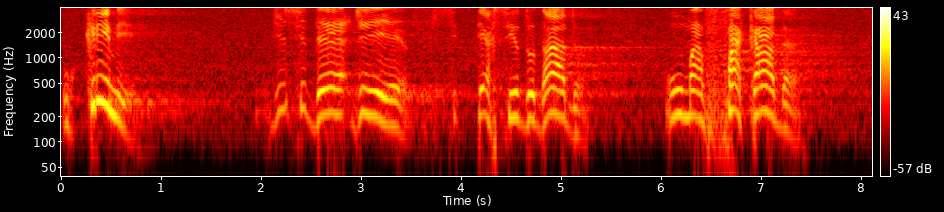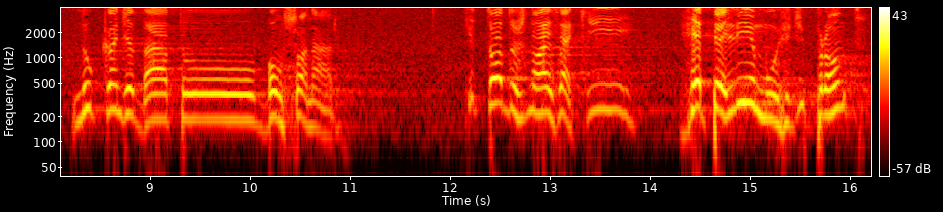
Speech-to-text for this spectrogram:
o crime de, se de, de ter sido dado uma facada no candidato Bolsonaro, que todos nós aqui repelimos de pronto,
